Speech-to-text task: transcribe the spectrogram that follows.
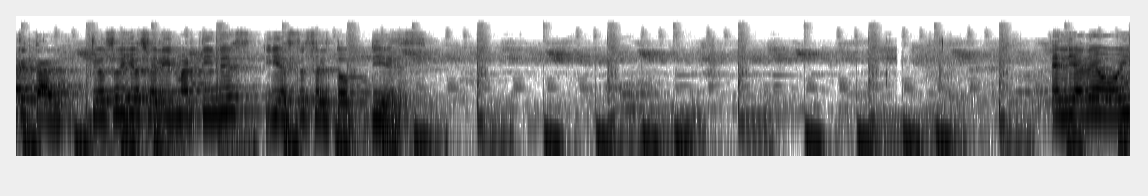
¿qué tal? Yo soy Jocelyn Martínez y este es el top 10. El día de hoy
